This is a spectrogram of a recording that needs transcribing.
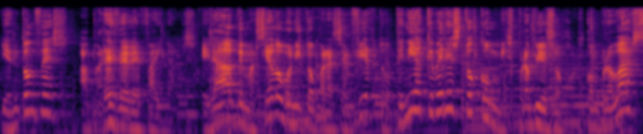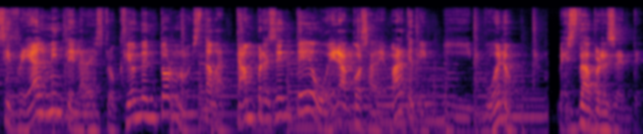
Y entonces aparece The Finals. Era demasiado bonito para ser cierto. Tenía que ver esto con mis propios ojos. Comprobar si realmente la destrucción de entorno estaba tan presente o era cosa de marketing. Y bueno, está presente.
